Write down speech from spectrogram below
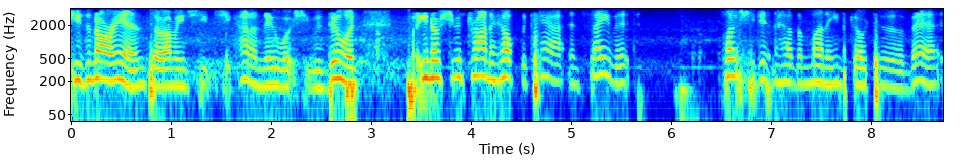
She's an RN, so I mean she she kind of knew what she was doing. But you know, she was trying to help the cat and save it. Plus she didn't have the money to go to the vet.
